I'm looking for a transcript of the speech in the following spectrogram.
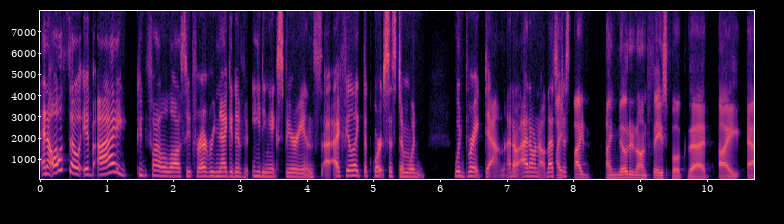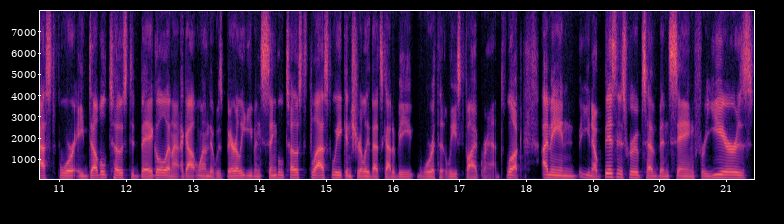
And also, if I could file a lawsuit for every negative eating experience, I feel like the court system would would break down. I don't I don't know. That's I, just I I noted on Facebook that I asked for a double toasted bagel and I got one that was barely even single toasted last week, and surely that's got to be worth at least five grand. Look, I mean, you know, business groups have been saying for years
